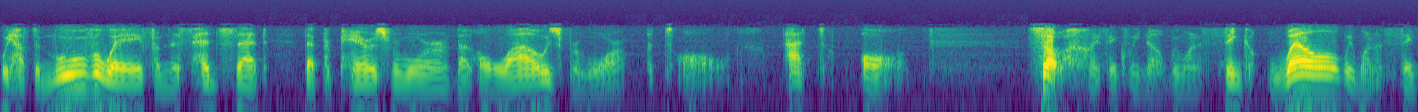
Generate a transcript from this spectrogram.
we have to move away from this headset that prepares for war, that allows for war at all. At all. So, I think we know we want to think well, we want to think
